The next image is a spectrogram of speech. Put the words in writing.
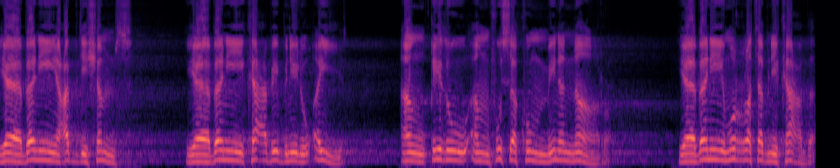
يا بني عبد شمس يا بني كعب بن لؤي أنقذوا أنفسكم من النار. يا بني مرة بن كعب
